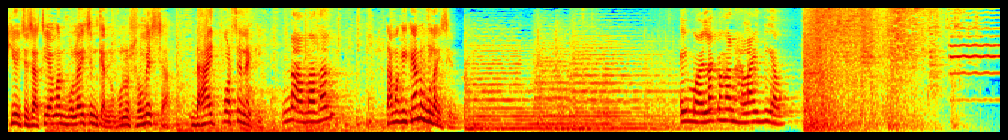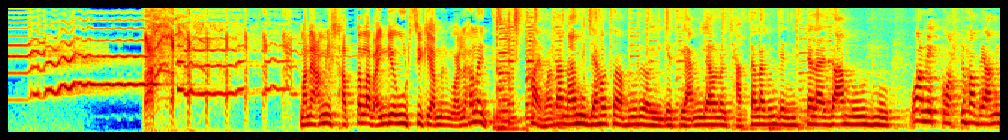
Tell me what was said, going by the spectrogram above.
কি হয়েছে চাচি? আমার বলাইছেন কেন? কোনো সমস্যা? ডাইট পড়ছে নাকি? না বাদান তা আমাকে কেন বলাইছেন? এই ময়লা কখন হালাই দিয়াও? মানে আমি সাততলা ভাঙ্গে উঠছি কি আপনার ময়লা হালাইতে? হয় বাদান আমি দেহ তো বুড়ো হয়ে গেছি আমি এখন ওই লাগুন যে নিচতলায় যামু উঠমু। অনেক কষ্ট হবে আমি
